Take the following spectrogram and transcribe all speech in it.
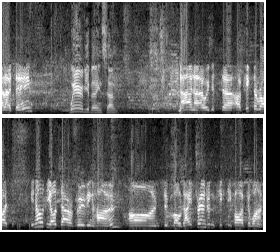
Hello, team. Where have you been, son? No, no, we just uh, I picked the right. You know what the odds are of moving home on Super Bowl day? 365 to 1.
